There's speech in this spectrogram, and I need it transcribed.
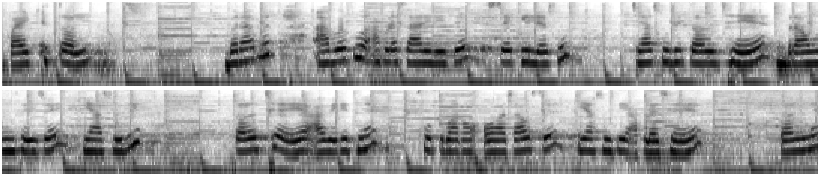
વ્હાઈટ તલ. બરાબર? આ બધું આપણે સારી રીતે શેકી લેશું. જ્યાં સુધી તલ છે એ બ્રાઉન થઈ જાય, ત્યાં સુધી તલ છે એ આવી રીતને ફૂટવાનો અવાજ આવશે. ત્યાં સુધી આપણે છે એ તલને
